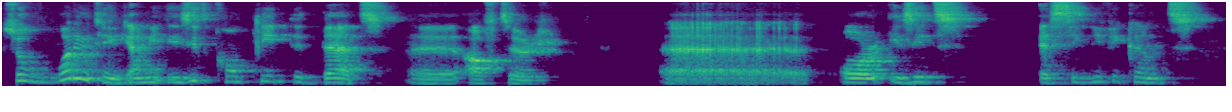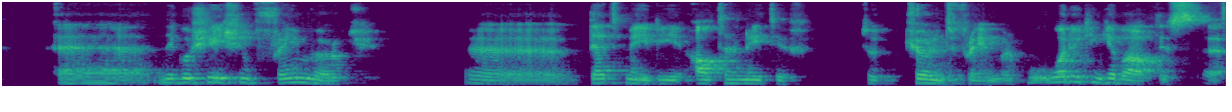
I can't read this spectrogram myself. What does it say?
So, what do you think? I mean, is it completed that uh, after, uh, or is it a significant uh, negotiation framework uh, that may be alternative to current framework. What do you think about this uh,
